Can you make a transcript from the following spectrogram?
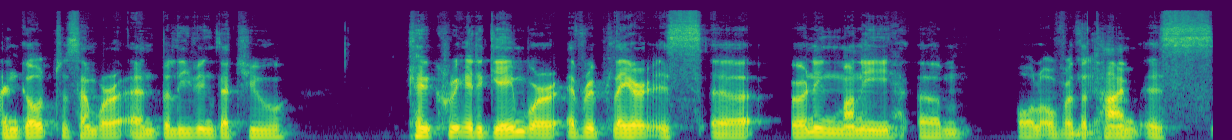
and go to somewhere. And believing that you can create a game where every player is uh, earning money um, all over the yeah. time is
